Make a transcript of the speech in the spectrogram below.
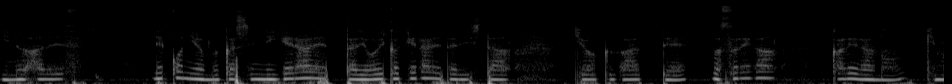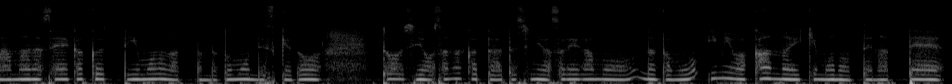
犬派です。猫には昔逃げられたり追いかけられたりした記憶があって、まあ、それが彼らの気ままな性格っていうものだったんだと思うんですけど当時幼かった私にはそれがもうなんかもう意味わかんない生き物ってなって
